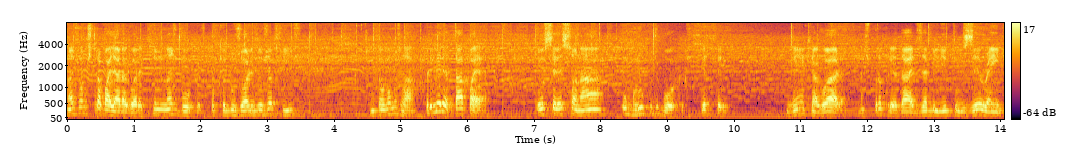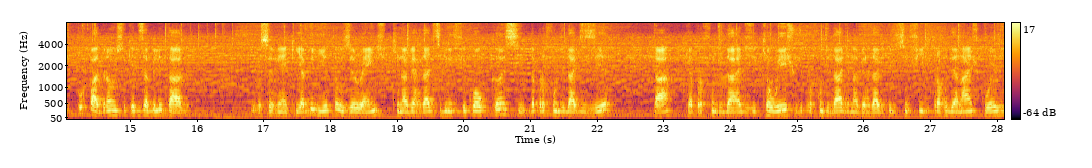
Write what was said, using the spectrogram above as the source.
Nós vamos trabalhar agora aqui nas bocas, porque dos olhos eu já fiz. Então vamos lá. Primeira etapa é eu selecionar o grupo de bocas. Perfeito. Vem aqui agora nas propriedades habilita o Z-Range. Por padrão isso aqui é desabilitado. E você vem aqui e habilita o Z-Range, que na verdade significa o alcance da profundidade Z, tá? que é a profundidade, que é o eixo de profundidade, na verdade, que ele se infige para ordenar as coisas.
